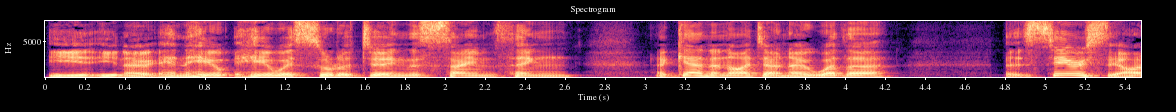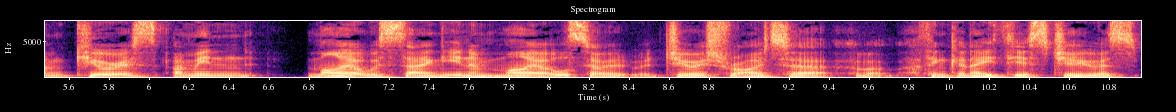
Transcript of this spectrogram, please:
You, you know, and he he was sort of doing the same thing again. And I don't know whether seriously, I'm curious. I mean, Meyer was saying, you know, Meyer also a Jewish writer, I think an atheist Jew, as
